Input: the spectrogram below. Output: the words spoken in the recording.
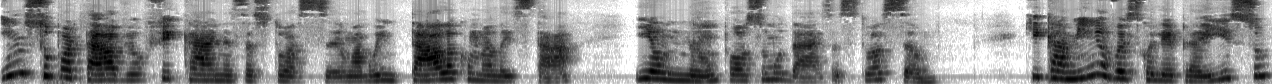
insuportável ficar nessa situação, aguentá-la como ela está, e eu não posso mudar essa situação. Que caminho eu vou escolher para isso?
